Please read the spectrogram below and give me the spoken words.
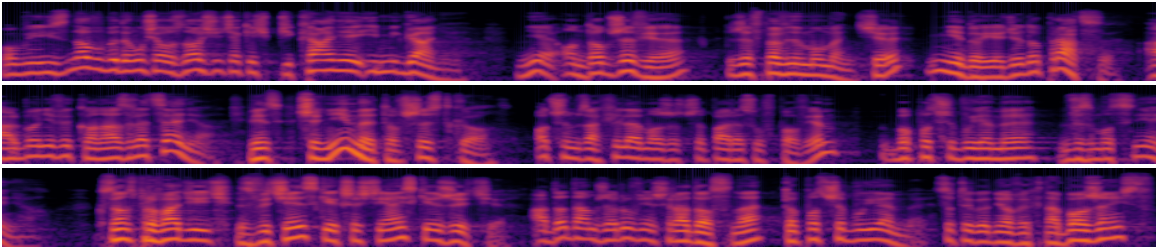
Bo mówi, znowu będę musiał znosić jakieś pikanie i miganie. Nie, on dobrze wie, że w pewnym momencie nie dojedzie do pracy albo nie wykona zlecenia. Więc czynimy to wszystko, o czym za chwilę może jeszcze parę słów powiem, bo potrzebujemy wzmocnienia. Chcąc prowadzić zwycięskie chrześcijańskie życie, a dodam, że również radosne, to potrzebujemy cotygodniowych nabożeństw,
